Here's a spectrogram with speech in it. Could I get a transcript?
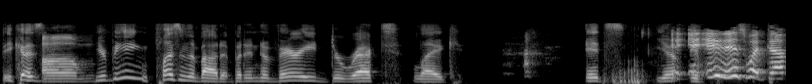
because Um, you're being pleasant about it, but in a very direct, like, it's you know, It, if, it is what Duff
